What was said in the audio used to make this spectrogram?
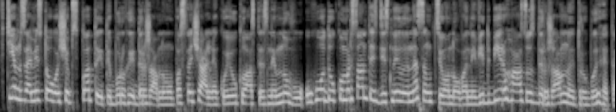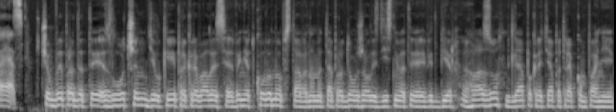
Втім, замість того, щоб сплатити борги державному постачальнику і укласти з ним нову угоду, комерсанти здійснили несанкціонований відбір газу з державної труби ГТС. Щоб виправдати злочин, ділки прикривалися винятковими обставинами та продовжували здійснювати відбір газу для покриття потреб компанії.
